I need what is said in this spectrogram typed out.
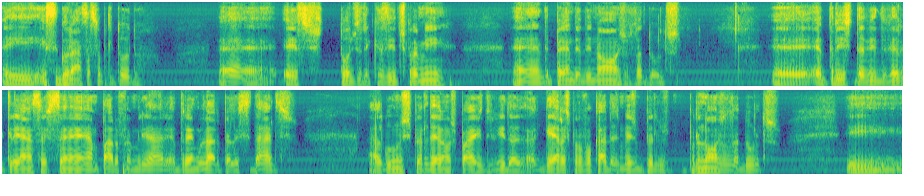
e, e segurança, sobretudo. É, esses todos os requisitos, para mim, é, dependem de nós, os adultos. É, é, triste, David, ver crianças sem amparo familiar a triangular pelas cidades. Alguns perderam os pais devido a, a guerras provocadas mesmo pelos, por nós, os adultos. E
